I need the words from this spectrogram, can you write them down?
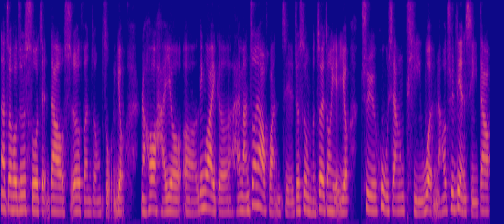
那最后就是缩减到十二分钟左右。然后还有呃另外一个还蛮重要环节，就是我们最终也有去互相提问，然后去练习到。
